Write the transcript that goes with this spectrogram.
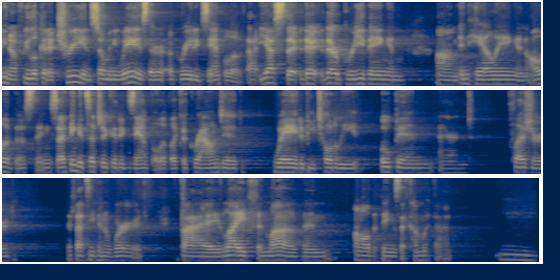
you know if we look at a tree in so many ways, they're a great example of that. Yes, they're they're, they're breathing and um, inhaling and all of those things. So I think it's such a good example of like a grounded way to be totally open and pleasured, if that's even a word, by life and love and all the things that come with that. Mm.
